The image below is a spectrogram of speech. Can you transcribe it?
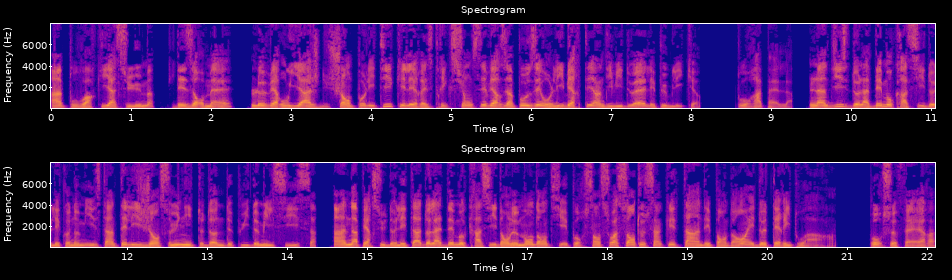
Un pouvoir qui assume, désormais, le verrouillage du champ politique et les restrictions sévères imposées aux libertés individuelles et publiques. Pour rappel, l'indice de la démocratie de l'économiste Intelligence Unite donne depuis 2006, un aperçu de l'état de la démocratie dans le monde entier pour 165 États indépendants et de territoires. Pour ce faire,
